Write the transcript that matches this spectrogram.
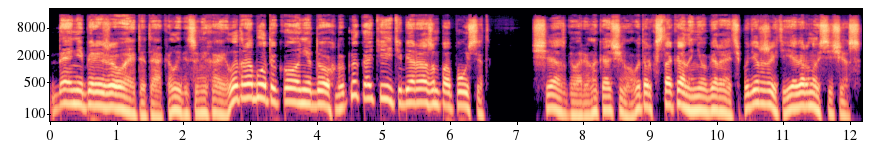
«Да не переживай ты так», — улыбится Михаил. «От работы кони дохнут. Накати, тебя разум попустят». «Сейчас, — говорю, — накачу. Вы только стаканы не убирайте. Подержите, я вернусь сейчас».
